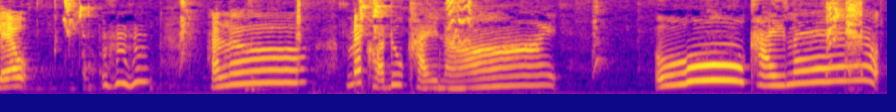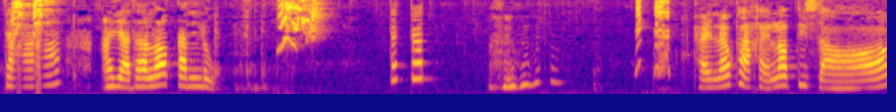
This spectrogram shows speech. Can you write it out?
แล้ว ฮัลโหล แม่ขอดูไข่น่อยโอ้ไข่แล้วจ้าอะอย่าทะเลาะกันลูกกัดกัดไข่แล้วค่ะ ไข่รอบที่สอง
